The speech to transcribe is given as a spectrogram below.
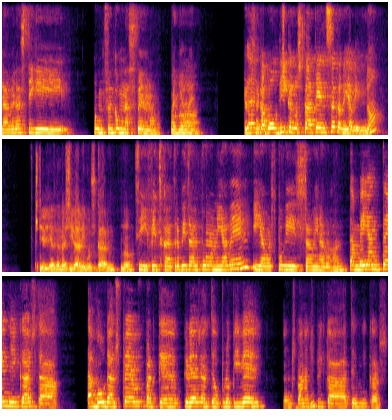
la vela estigui com fent com una espelma quan hi ha Ah. vent. Que no Clar, Que vol dir que no està tensa, que no hi ha vent, no? Hòstia, i has d'anar girant i buscant, no? Sí, fins que trobis el punt on hi ha vent i llavors puguis seguir navegant. També hi ha tècniques de, de moure els peus perquè crees el teu propi vent. Ens van explicar tècniques.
